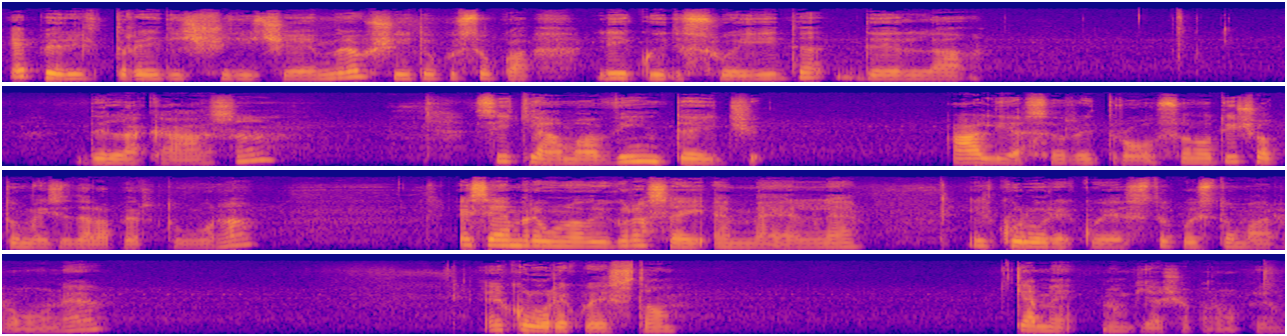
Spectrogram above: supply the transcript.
E per il 13 dicembre è uscito questo qua, Liquid Suede della della casa. Si chiama Vintage alias Retro sono 18 mesi dall'apertura e sempre 1,6 ml il colore è questo, questo marrone. E il colore è questo che a me non piace proprio.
